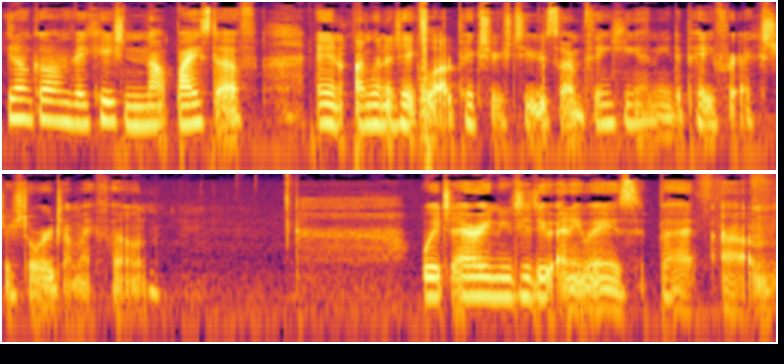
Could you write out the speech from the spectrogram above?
you don't go on vacation and not buy stuff. And I'm going to take a lot of pictures too, so I'm thinking I need to pay for extra storage on my phone. Which I already need to do anyways, but um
